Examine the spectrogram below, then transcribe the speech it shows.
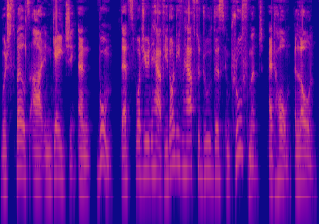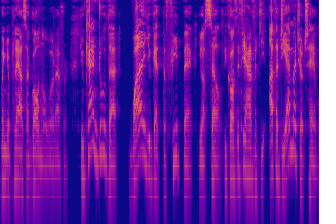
Which spells are engaging? And boom, that's what you have. You don't even have to do this improvement at home alone when your players are gone or whatever. You can do that while you get the feedback yourself. Because if you have a D- other DM at your table,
